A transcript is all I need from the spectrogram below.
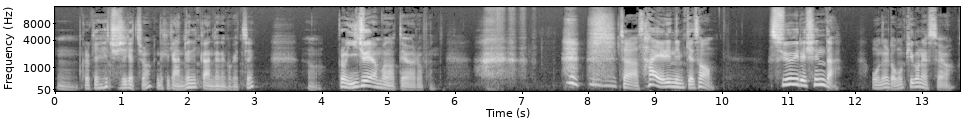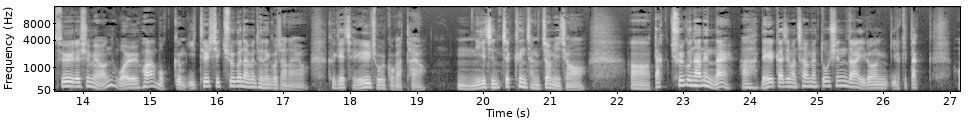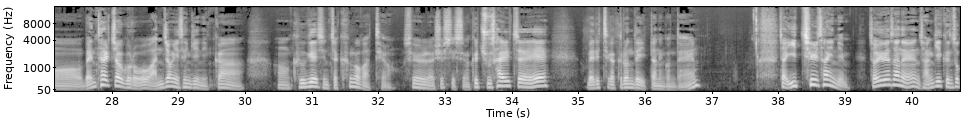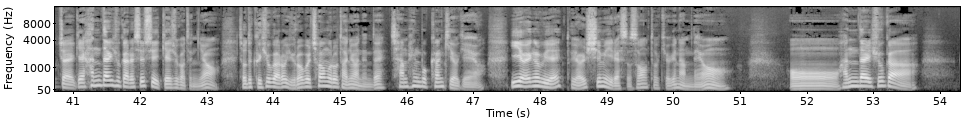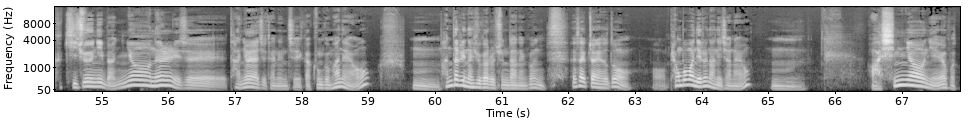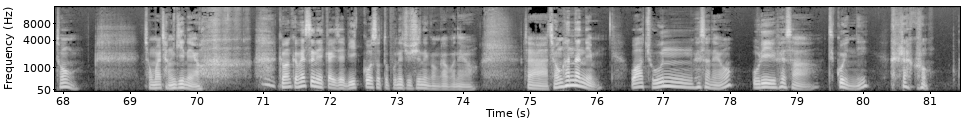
음, 그렇게 해 주시겠죠? 근데 그게 안 되니까 안 되는 거겠지? 어. 그럼 2주에 한 번 어때요, 여러분? 자, 사에리님께서 수요일에 쉰다. 오늘 너무 피곤했어요. 수요일에 쉬면 월, 화, 목, 금 이틀씩 출근하면 되는 거잖아요. 그게 제일 좋을 것 같아요. 음, 이게 진짜 큰 장점이죠. 어, 딱 출근하는 날, 아, 내일까지만 참으면 또 쉰다, 이런, 이렇게 딱, 어, 멘탈적으로 안정이 생기니까, 어, 그게 진짜 큰 것 같아요. 수요일 날 쉴 수 있으면. 그 주 4일째의 메리트가 그런 데 있다는 건데. 자, 2742님. 저희 회사는 장기 근속자에게 한 달 휴가를 쓸 수 있게 해주거든요. 저도 그 휴가로 유럽을 처음으로 다녀왔는데 참 행복한 기억이에요. 이 여행을 위해 더 열심히 일했어서 더 기억에 남네요. 어, 한 달 휴가, 그 기준이 몇 년을 이제 다녀야지 되는지가 궁금하네요. 음, 한 달이나 휴가를 준다는 건 회사 입장에서도 어, 평범한 일은 아니잖아요. 음, 와, 10년이에요, 보통. 정말 장기네요. 그만큼 했으니까 이제 믿고서 또 보내주시는 건가 보네요. 자, 정한나님. 와, 좋은 회사네요. 우리 회사 듣고 있니? 라고.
